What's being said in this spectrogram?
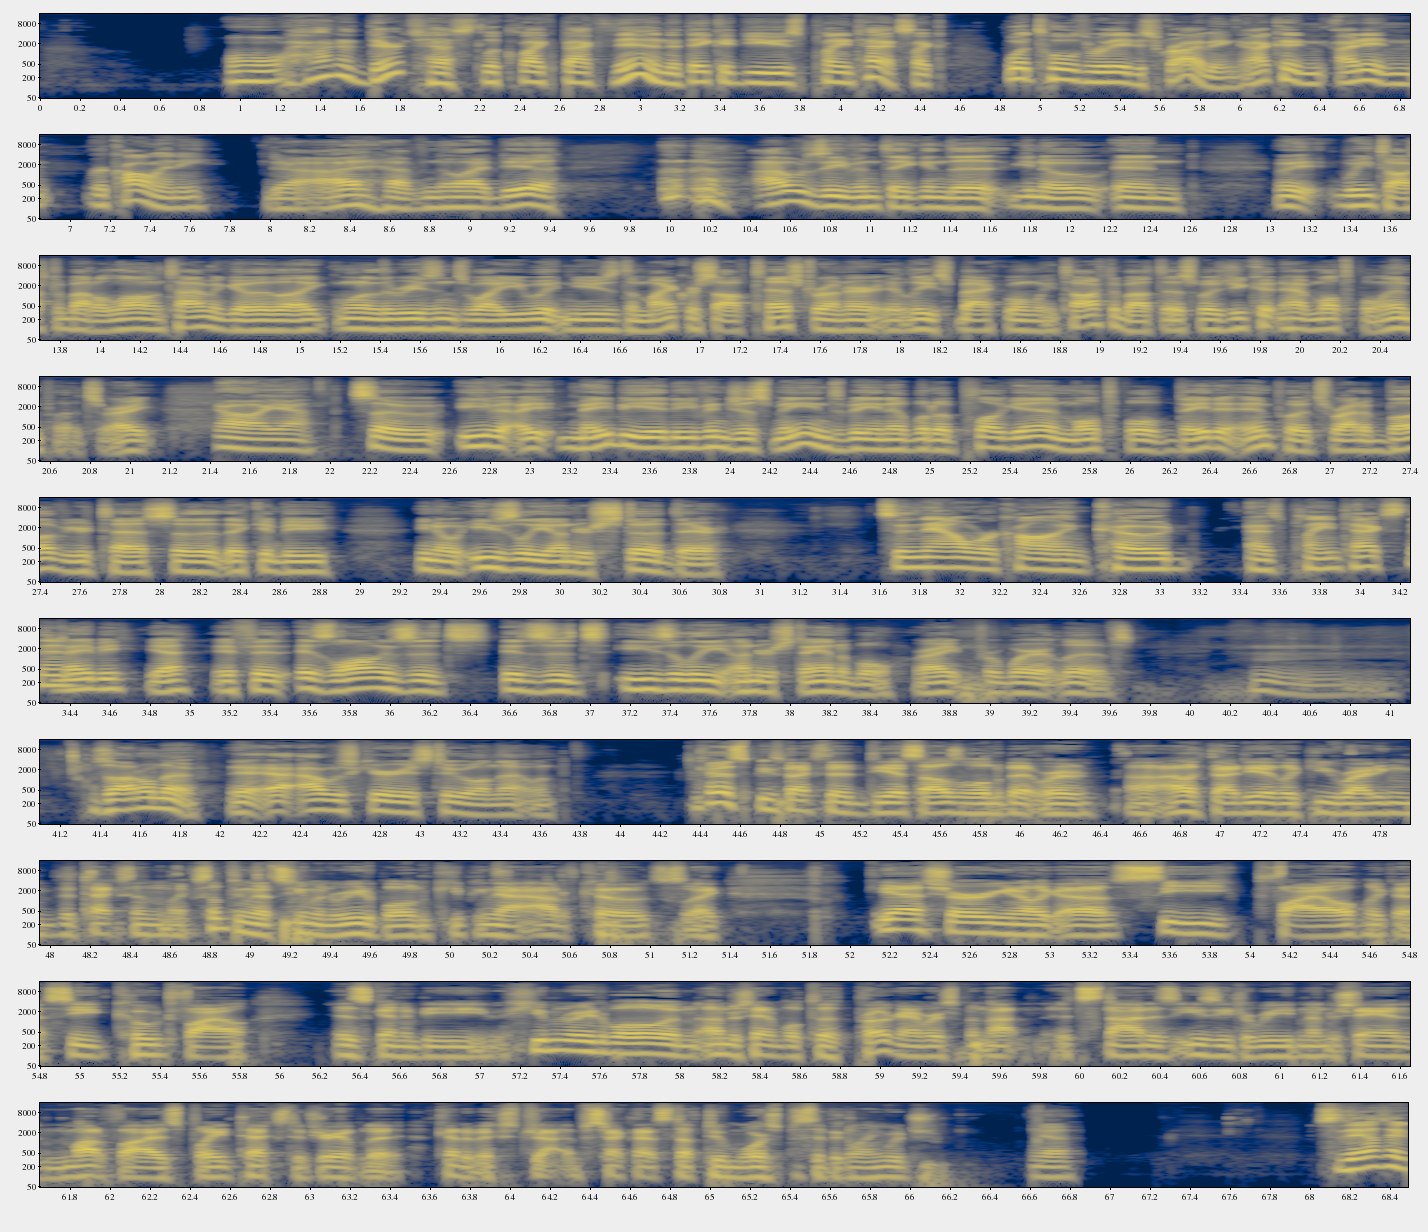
well, how did their test look like back then that they could use plain text? Like, what tools were they describing? I couldn't, I didn't recall any. Yeah, I have no idea. I was even thinking that, you know, and we, we talked about a long time ago, like one of the reasons why you wouldn't use the Microsoft test runner, at least back when we talked about this, was you couldn't have multiple inputs, right? Oh, yeah. So even maybe it even just means being able to plug in multiple data inputs right above your test so that they can be you know, easily understood there. So now we're calling code as plain text then? Maybe, yeah. If it as long as it's is it's easily understandable, right, for where it lives. Hmm. So I don't know. Yeah, I, I was curious too on that one. Kind of speaks back to DSLs a little bit, where uh, I like the idea of like you writing the text in like something that's human readable and keeping that out of code. So like, yeah, sure, you know, like a C file, like a C code file is going to be human readable and understandable to programmers, but not it's not as easy to read and understand and modify as plain text if you're able to kind of extract, abstract that stuff to a more specific language. Yeah. So they also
